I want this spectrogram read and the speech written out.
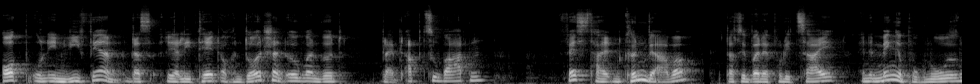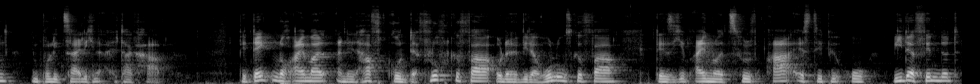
Ob und inwiefern das Realität auch in Deutschland irgendwann wird, bleibt abzuwarten. Festhalten können wir aber, dass wir bei der Polizei eine Menge Prognosen im polizeilichen Alltag haben. Wir denken noch einmal an den Haftgrund der Fluchtgefahr oder der Wiederholungsgefahr, der sich im 112a StPO wiederfindet.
